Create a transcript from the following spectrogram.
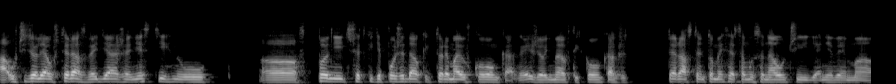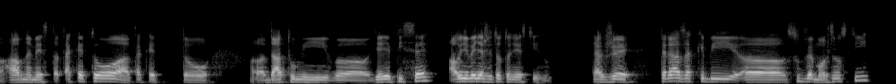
a učiteľia už teraz vedia, že nestihnú splniť všetky tie požiadavky, ktoré majú v kolonkách. Že oni majú v tých kolonkách, že teraz tento mesiac sa musia naučiť, ja neviem, hlavné mesta takéto a takéto uh, datumy v dejepise a oni vedia, že toto nestihnú. Takže teraz akoby uh, sú dve možnosti.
